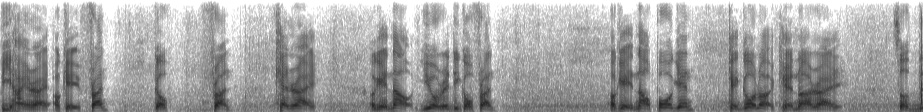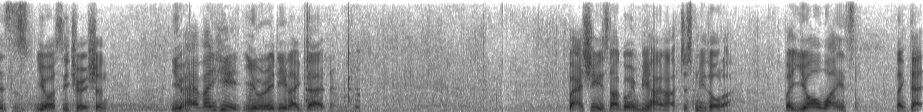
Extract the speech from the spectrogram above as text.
behind, right? Okay, front, go front. Can right? Okay, now you already go front. Okay, now pull again. Can go or not? Cannot, right? So this is your situation. You haven't hit, you already like that. But actually it's not going behind lah, just middle lah. But your one is like that,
